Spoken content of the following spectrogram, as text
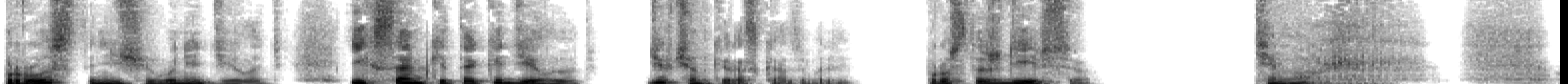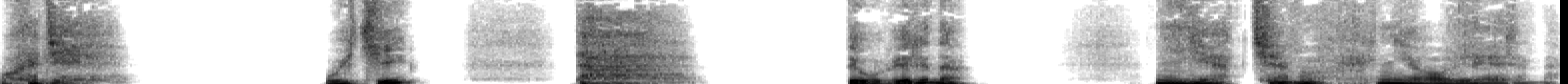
Просто ничего не делать. Их самки так и делают. Девчонки рассказывали. Просто жди и все. Тимур, уходи. Уйти? Да. Ты уверена? Нет, Тимур, не уверена.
